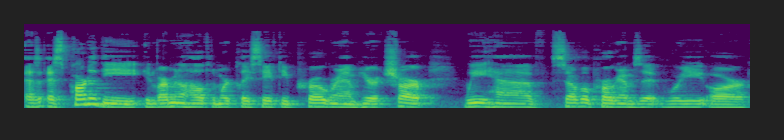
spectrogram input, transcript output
As, as part of the environmental health and workplace safety program here at Sharp, we have several programs that we are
